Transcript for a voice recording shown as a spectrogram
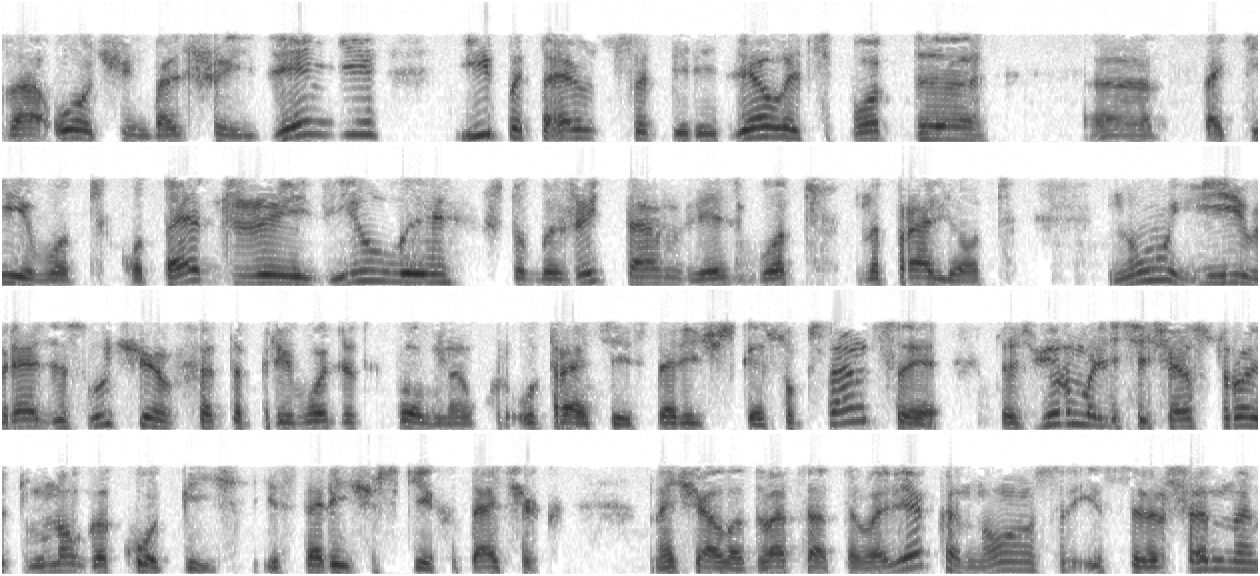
за очень большие деньги и пытаются переделать под э, э, такие вот коттеджи, виллы, чтобы жить там весь год напролет. Ну и в ряде случаев это приводит к полной утрате исторической субстанции. То есть в Юрмале сейчас строят много копий исторических дачек начала 20 века, но из совершенно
